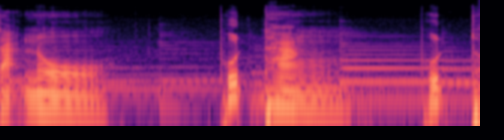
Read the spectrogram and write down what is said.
ตะโน พุทธัง พุทโธ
